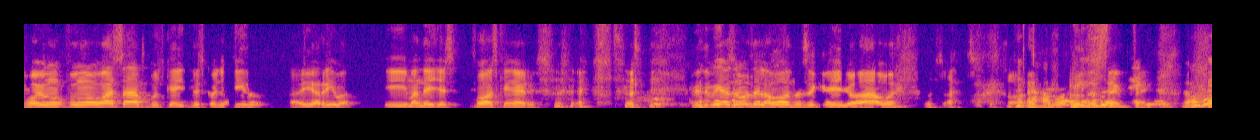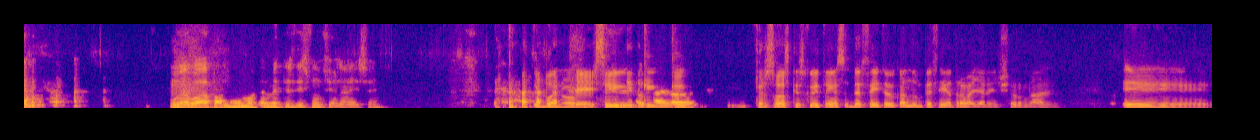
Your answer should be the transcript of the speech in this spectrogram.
foi, un, foi un WhatsApp, busquei descoñecido, aí arriba, e mandeilles, boas, quen eres? Me Dite, mira, somos de la voz, non sei que, yo, ah, bueno, joder. de sempre. Unha boa, para non moitas veces disfuncionais, eh? Bueno, sí, sí, sí que, que, persoas que escoiten eso. De feito, eu cando empecé a traballar en xornal, eh,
